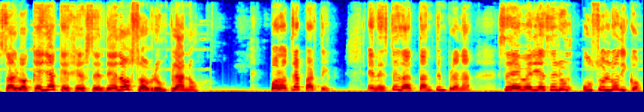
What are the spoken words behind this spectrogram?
salvo aquella que ejerce el dedo sobre un plano. Por otra parte, en esta edad tan temprana se debería hacer un uso lúdico,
